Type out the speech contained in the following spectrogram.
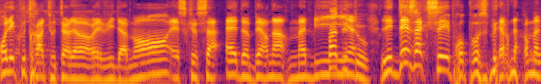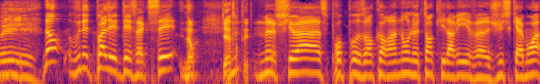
On l'écoutera tout à l'heure, évidemment. Est-ce que ça aide Bernard Mabille Pas du tout. Les désaxés, propose Bernard Mabille. Oui. Non, vous n'êtes pas les désaxés. Non. Monsieur Haas propose encore un nom, le temps qu'il arrive jusqu'à moi.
